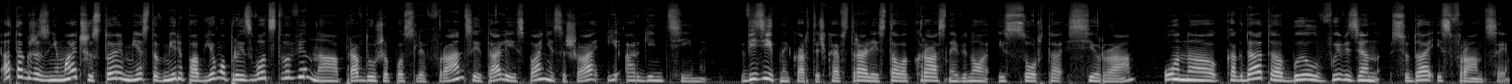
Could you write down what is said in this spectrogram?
а также занимает шестое место в мире по объему производства вина, правда уже после Франции, Италии, Испании, США и Аргентины. Визитной карточкой Австралии стало красное вино из сорта Сира. Он э, когда-то был вывезен сюда из Франции.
